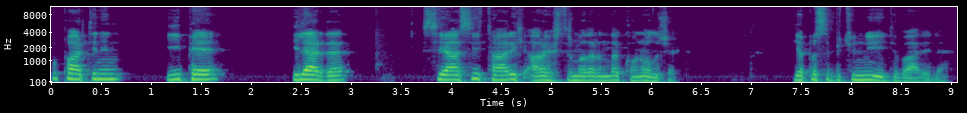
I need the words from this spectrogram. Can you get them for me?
Bu partinin İP ileride siyasi tarih araştırmalarında konu olacak. Yapısı bütünlüğü itibariyle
